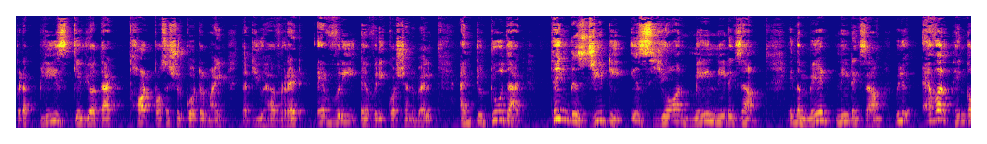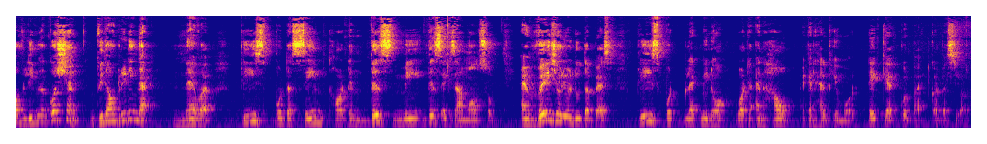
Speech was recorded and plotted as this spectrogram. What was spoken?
but please give your that thought process should go to mind that you have read every every question well. And to do that think this GT is your main NEET exam. In the main NEET exam, will you ever think of leaving a question without reading that? Never. Please put the same thought in this me this exam also. I'm very sure you'll do the best. Please put let me know what and how I can help you more. Take care. Goodbye. God bless you all.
